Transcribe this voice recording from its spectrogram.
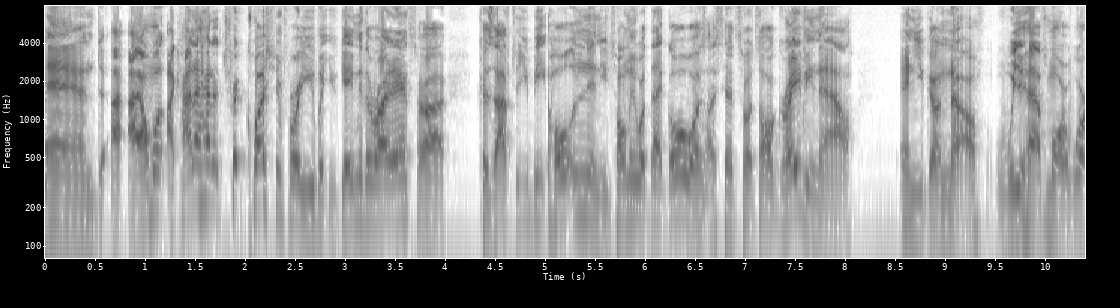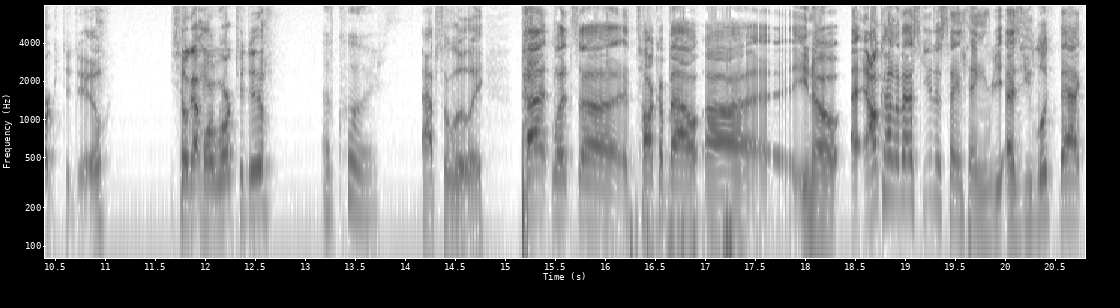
And I, I almost, I kind of had a trick question for you, but you gave me the right answer. Because uh, after you beat Holton and you told me what that goal was, I said, "So it's all gravy now." And you go, "No, we have more work to do." You still got more work to do? Of course. Absolutely. Pat, let's uh, talk about, uh, you know, I'll kind of ask you the same thing. As you look back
